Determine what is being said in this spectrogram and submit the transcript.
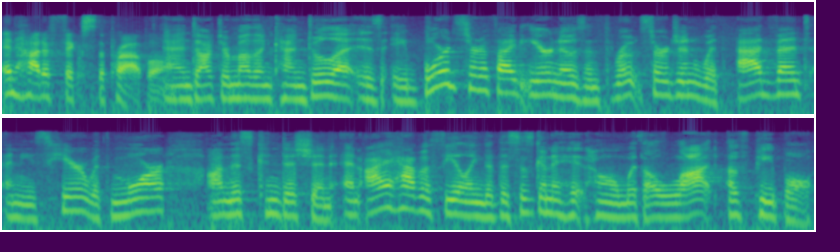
and how to fix the problem. And Dr. Madan Kandula is a board-certified ear, nose, and throat surgeon with Advent, and he's here with more on this condition. And I have a feeling that this is going to to hit home with a lot of people.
